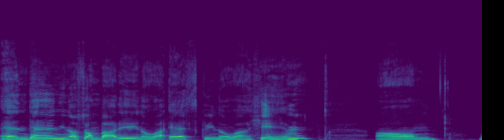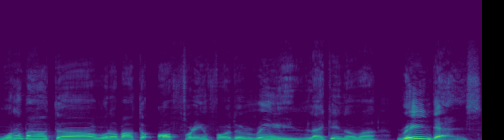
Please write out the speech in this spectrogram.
And then you know somebody you know asked you know him um, what about uh, what about the offering for the rain, like you know, uh, rain dance?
